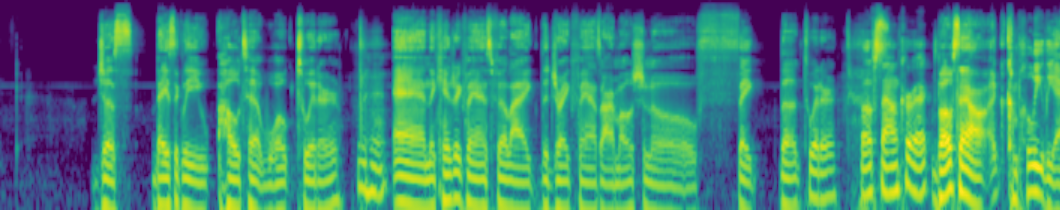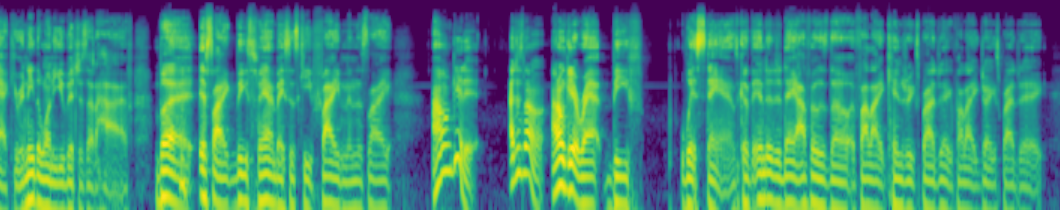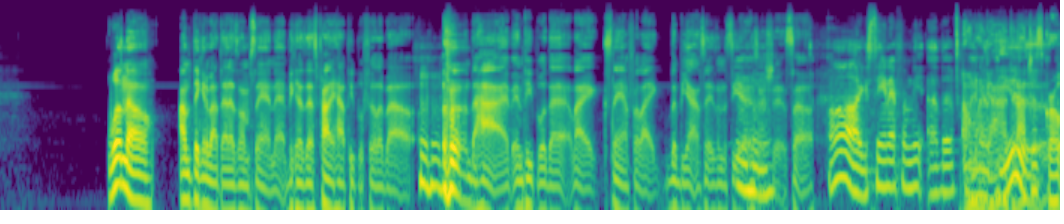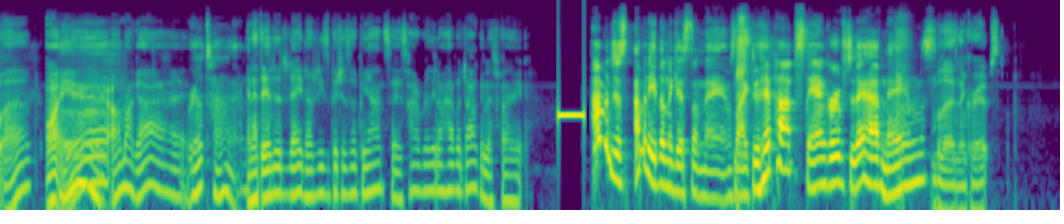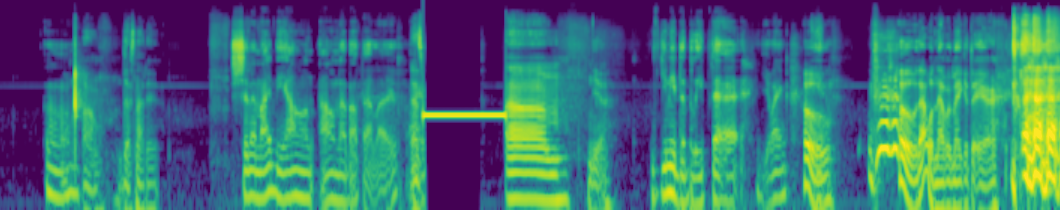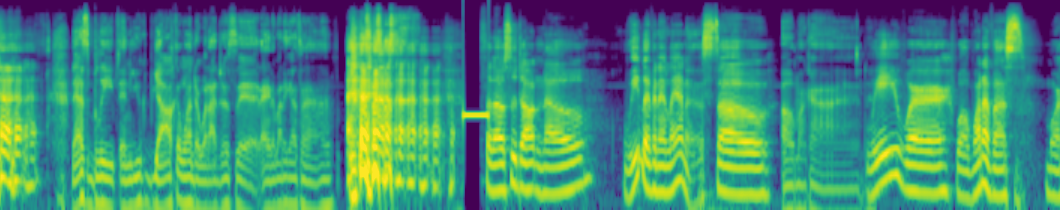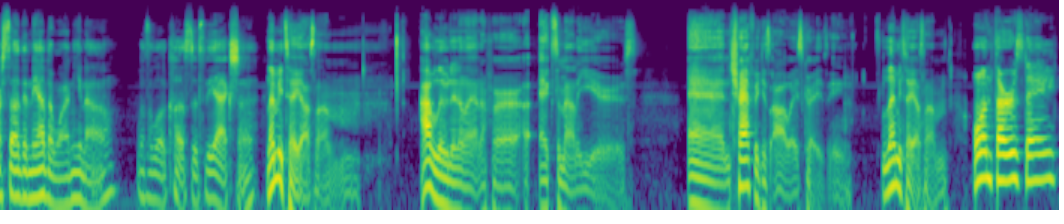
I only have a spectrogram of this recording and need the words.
just basically hotep woke Twitter. Mm-hmm. And the Kendrick fans feel like the Drake fans are emotional fake thug Twitter. Both sound correct. Both sound completely accurate. Neither one of you bitches at a hive. But it's like these fan bases keep fighting, and it's like, I don't get it. I just don't. I don't get rap beef with stands. Because at the end of the day, I feel as though if I like Kendrick's project, if I like Drake's project, well, no. I'm thinking about that as I'm saying that because that's probably how people feel about mm-hmm. the Hive and people that like stand for like the Beyonces and the Ciaras and mm-hmm. shit. So Oh, you're seeing it from the other Oh my of god, view. did I just grow up on air? Oh my god. Real time. And at the end of the day, none of these bitches are Beyonce, so I really don't have a dog in this fight. I'm gonna just I'm gonna need them to get some names. Like, do hip hop stand groups? Do they have names? Bloods and Crips. Oh, Oh, that's not it. Shit, it might be. I don't I don't know about that life. That's- Um, yeah. you need to bleep that. You ain't. Who? Who? That will never make it to air. That's bleeped, and you y'all can wonder what I just said. Ain't nobody got time. For those who don't know, we live in Atlanta, so Oh my god. we were well. One of us more so than the other one. You know, was a little closer to the action. Let me tell y'all something. I've lived in Atlanta for X amount of years, and traffic is always crazy. Let me tell y'all something. On Thursday,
